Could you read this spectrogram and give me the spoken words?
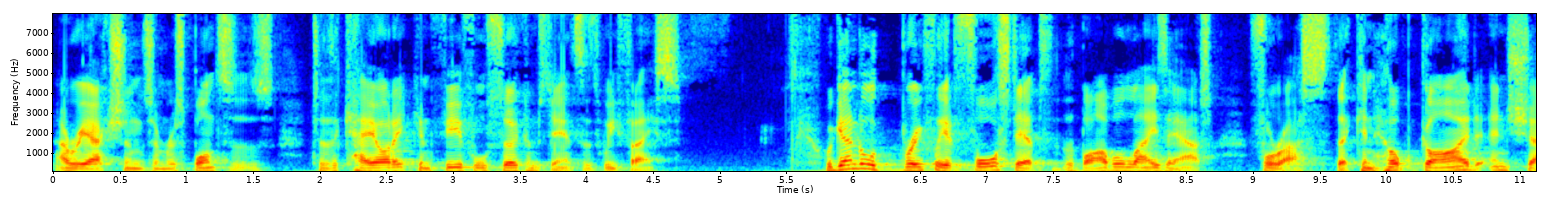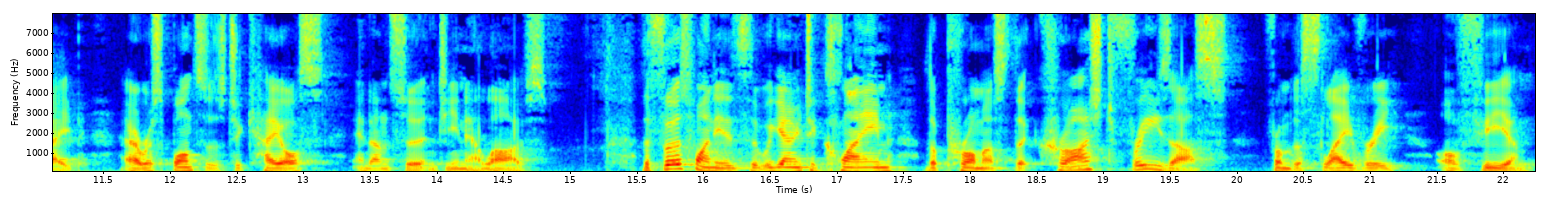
our reactions and responses to the chaotic and fearful circumstances we face? We're going to look briefly at four steps that the Bible lays out for us that can help guide and shape our responses to chaos and uncertainty in our lives. The first one is that we're going to claim the promise that Christ frees us from the slavery of fear.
